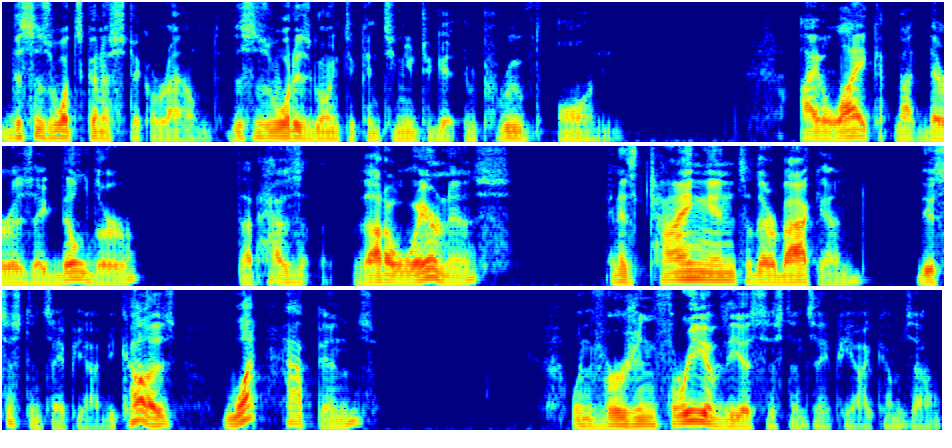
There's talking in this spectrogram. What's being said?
This is what's going to stick around. This is what is going to continue to get improved on. I like that there is a builder that has that awareness and is tying into their backend the Assistants API. Because what happens when version 3 of the Assistants API comes out?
